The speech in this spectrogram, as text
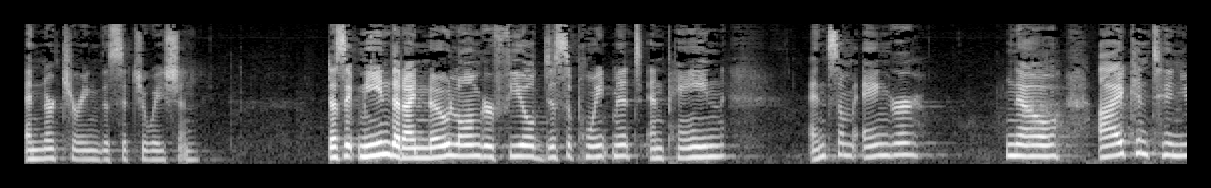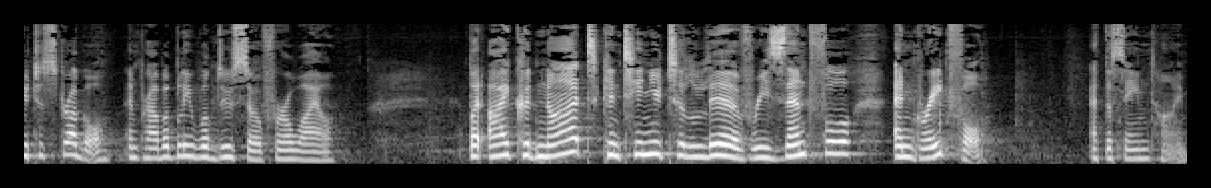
and nurturing the situation. Does it mean that I no longer feel disappointment and pain and some anger? No, I continue to struggle and probably will do so for a while. But I could not continue to live resentful and grateful at the same time.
